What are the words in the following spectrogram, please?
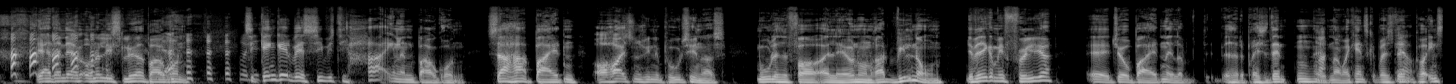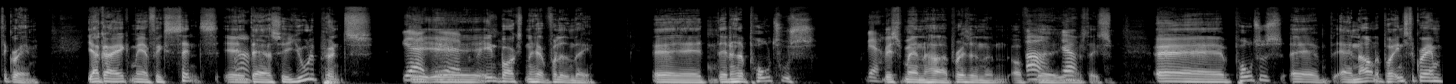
ja, den der underlige slørede baggrund. Til gengæld vil jeg sige, hvis de har en eller anden baggrund, så har Biden, og højst sandsynligt Putin også, mulighed for at lave nogle ret vilde nogen. Jeg ved ikke, om I følger øh, Joe Biden, eller hvad hedder det, præsidenten, ja. den amerikanske præsident, Jo. på Instagram. Jeg gør ikke, men jeg fik sendt øh, Ah. deres øh, julepynt Ja, i øh, inboxen her forleden dag. Øh, den hedder POTUS, Ja. hvis man har President of Ah, the ja. United States. Øh, POTUS øh, er navnet på Instagram.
